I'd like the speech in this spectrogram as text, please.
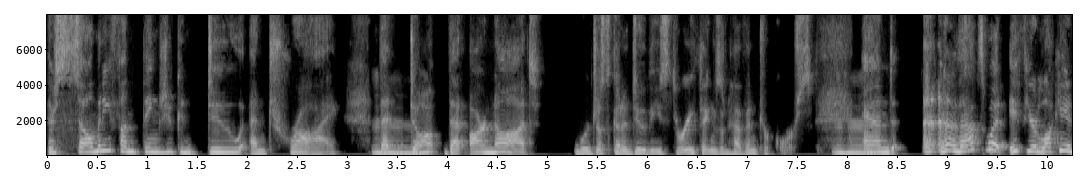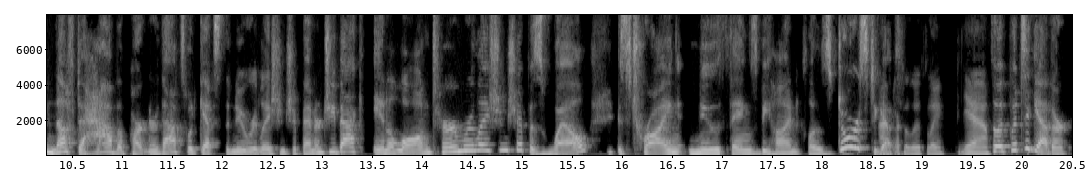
there's so many fun things you can do and try that mm-hmm. don't that are not we're just going to do these three things and have intercourse. Mm-hmm. And that's what, if you're lucky enough to have a partner, that's what gets the new relationship energy back in a long term relationship as well, is trying new things behind closed doors together. Absolutely. Yeah. So I put together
